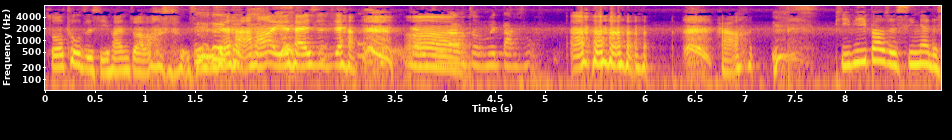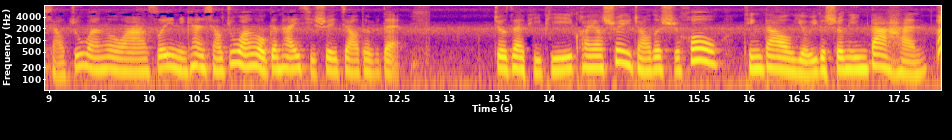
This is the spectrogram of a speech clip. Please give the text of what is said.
说兔子喜欢抓老鼠，是不是？啊，原来是这样。这样怎么会当什么？啊，好。皮皮抱着心爱的小猪玩偶啊，所以你看，小猪玩偶跟他一起睡觉，对不对？就在皮皮快要睡着的时候，听到有一个声音大喊：“啊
